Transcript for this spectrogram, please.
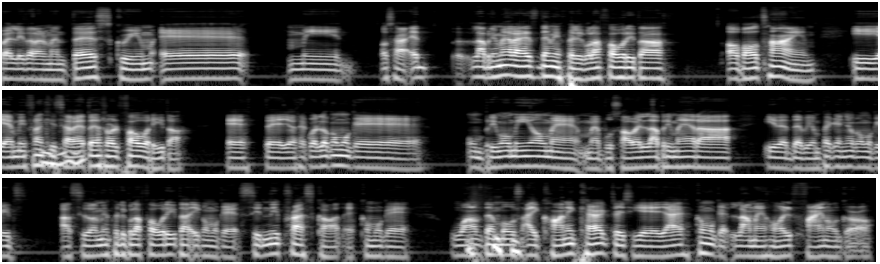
Pues literalmente Scream es mi... O sea, la primera es de mis películas favoritas of all time y es mi franquicia de terror favorita. Este, yo recuerdo como que un primo mío me, puso a ver la primera y desde bien pequeño como que ha sido de mis películas favoritas y como que Sidney Prescott es como que one of the most iconic characters y ella es como que la mejor final girl.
